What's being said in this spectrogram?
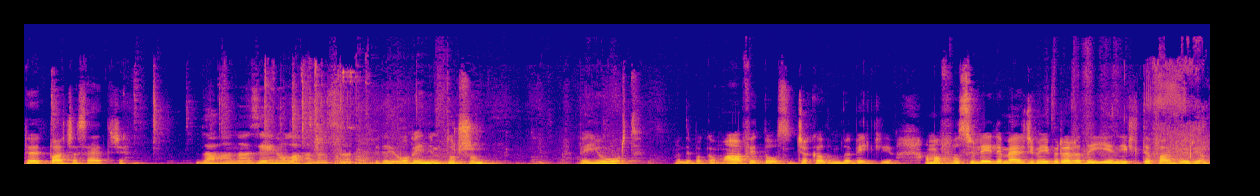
Dört parça sadece. Lahana, zeyno lahanası. Bir de O yoğurt. benim turşum. Ve yoğurt. Hadi bakalım afiyet olsun. Çakalım da bekliyor. Ama fasulye ile mercimeği bir arada yeni ilk defa görüyorum.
